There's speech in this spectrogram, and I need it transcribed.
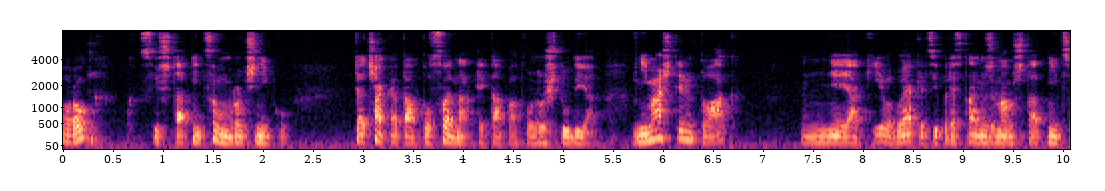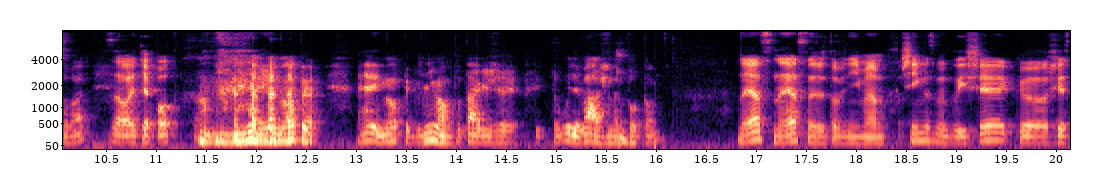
O rok si v štátnicovom ročníku ťa čaká tá posledná etapa tvojho štúdia. Vnímaš ten tlak, nejaký, lebo ja keď si predstavím, že mám štátnicovať. Zalejte pot. hej, no tak, hej, no tak vnímam to tak, že to bude vážne potom. No jasné, jasné, že to vnímam. Čím sme bližšie k 6.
